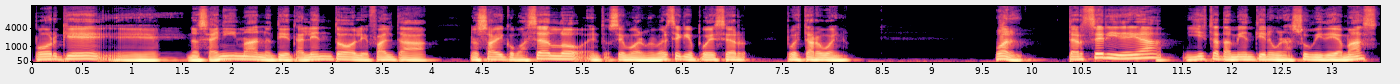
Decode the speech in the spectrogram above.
porque eh, no se anima, no tiene talento, le falta, no sabe cómo hacerlo. Entonces, bueno, me parece que puede ser, puede estar bueno. Bueno, tercera idea, y esta también tiene una subidea más,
